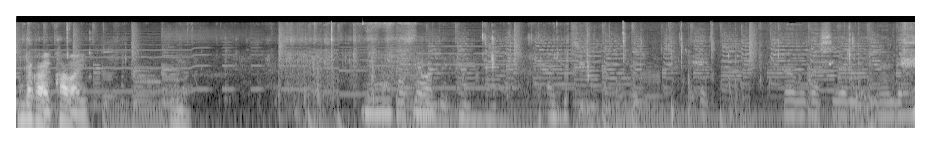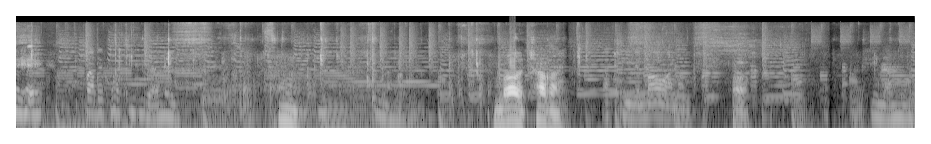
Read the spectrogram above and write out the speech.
Chúng ta phải khai vậy. Ừ. Ừ. Terima kasih deh. Pada kaki dia nih. Hmm. Mau cara? Aku ini mau anak. Oh. Ini mau.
